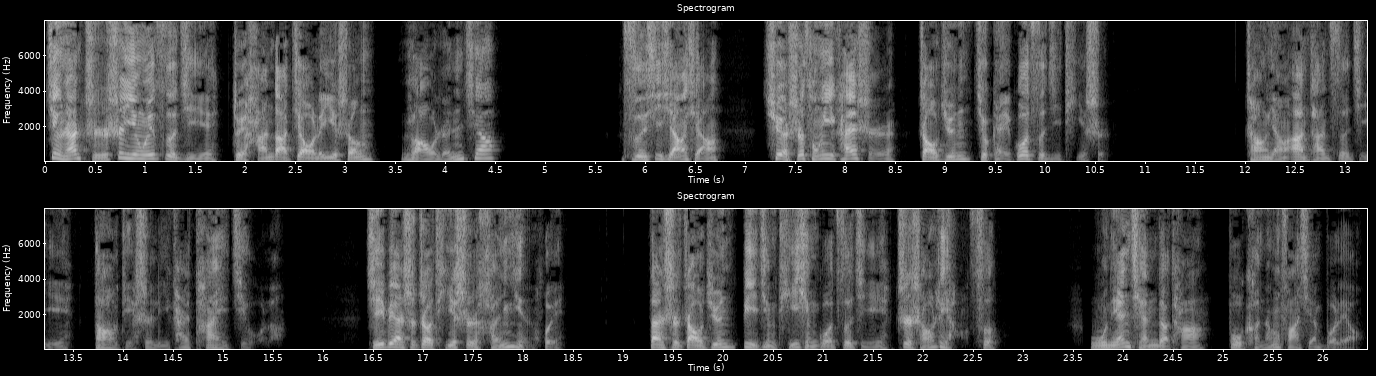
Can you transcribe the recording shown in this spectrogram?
竟然只是因为自己对韩大叫了一声“老人家”？仔细想想，确实从一开始赵军就给过自己提示。张扬暗叹自己到底是离开太久了，即便是这提示很隐晦，但是赵军毕竟提醒过自己至少两次。五年前的他。不可能发现不了。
